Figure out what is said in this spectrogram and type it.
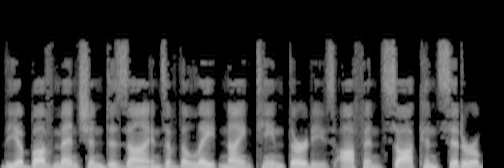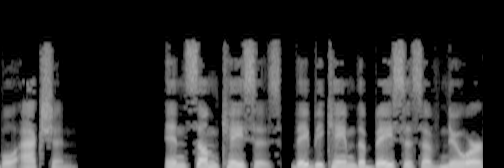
the above-mentioned designs of the late 1930s often saw considerable action. In some cases, they became the basis of newer,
